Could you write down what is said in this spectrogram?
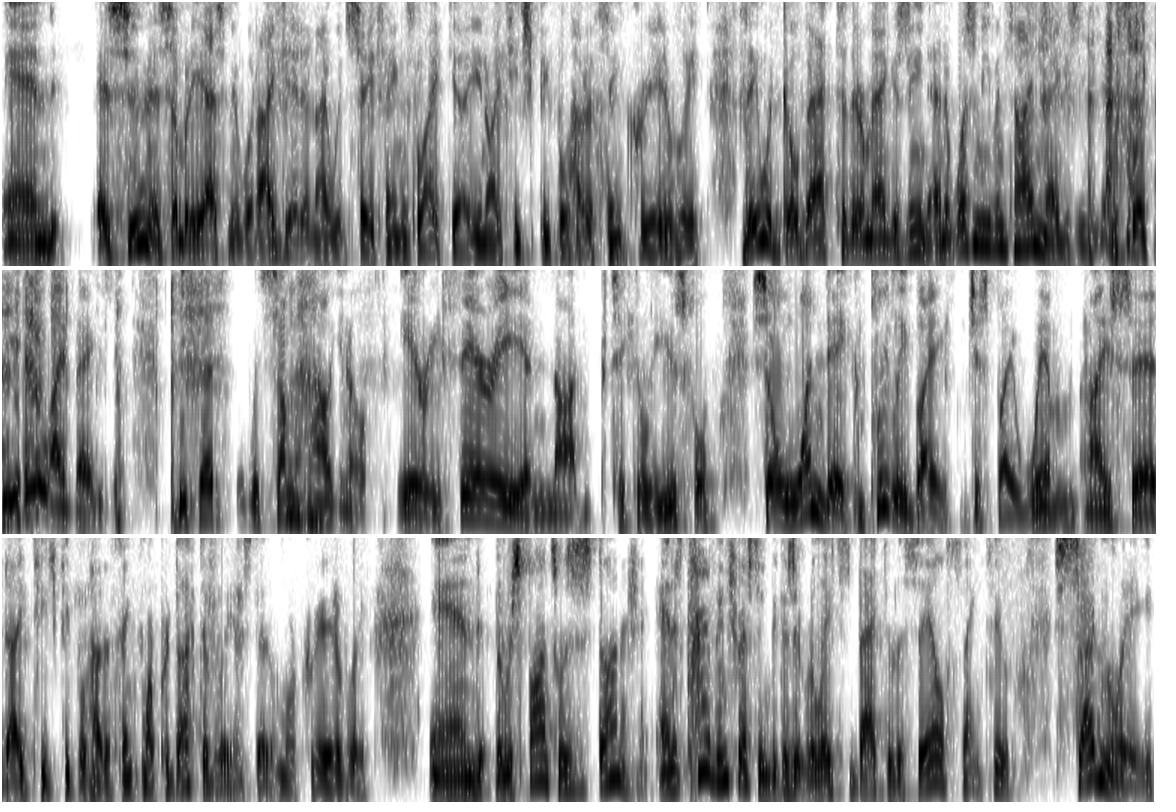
And as soon as somebody asked me what I did, and I would say things like, uh, you know, I teach people how to think creatively, they would go back to their magazine. And it wasn't even Time magazine. It was like the airline magazine because it was somehow, you know, airy fairy and not particularly useful. So one day, completely by just by whim, I said, I teach people how to think more productively instead of more creatively. And the response was astonishing. And it's kind of interesting because it relates back to the sales thing too. Suddenly,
